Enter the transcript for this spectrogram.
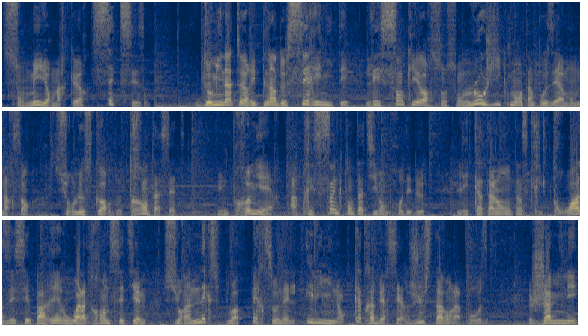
son meilleur marqueur cette saison. Dominateur et plein de sérénité, les Sankéors se sont logiquement imposés à Mont-de-Marsan sur le score de 30 à 7, une première après 5 tentatives en Pro D2. Les Catalans ont inscrit 3 essais par Héroux à la 37e sur un exploit personnel éliminant 4 adversaires juste avant la pause. Jaminet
